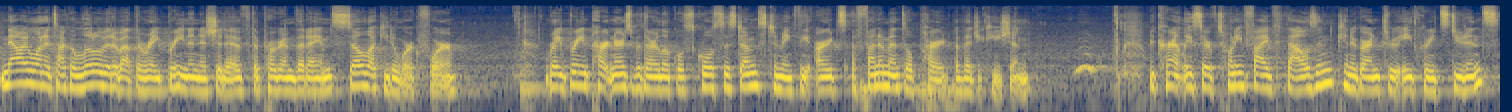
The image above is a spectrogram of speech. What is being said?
Now, I want to talk a little bit about the Right Brain Initiative, the program that I am so lucky to work for. Right Brain partners with our local school systems to make the arts a fundamental part of education. We currently serve 25,000 kindergarten through eighth grade students,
